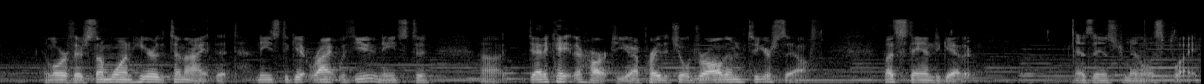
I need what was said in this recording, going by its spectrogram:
And Lord, if there's someone here tonight that needs to get right with you, needs to uh, dedicate their heart to you, I pray that you'll draw them to yourself. Let's stand together as the instrumentalists play.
